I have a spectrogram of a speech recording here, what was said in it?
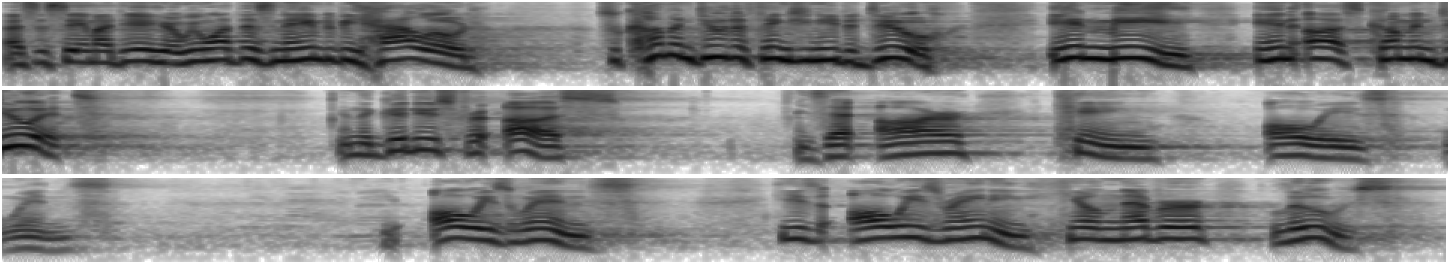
That's the same idea here. We want this name to be hallowed. So come and do the things you need to do. In me, in us, come and do it. And the good news for us is that our King always wins. He always wins. He's always reigning. He'll never lose.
